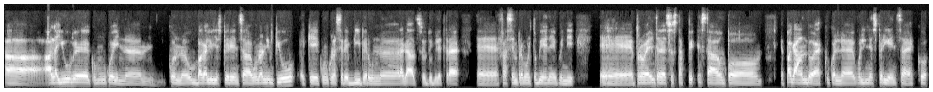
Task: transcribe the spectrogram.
a, alla Juve comunque in, con un bagaglio di esperienza un anno in più e che comunque la Serie B per un ragazzo 2003 eh, fa sempre molto bene, quindi eh, probabilmente adesso sta, sta, un po' pagando ecco, quel, quell'inesperienza ecco,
